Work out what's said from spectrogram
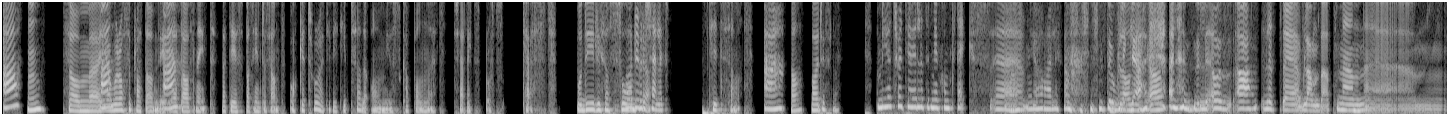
Ja, Som eh, Ja. jag går också prata om det Ja. i ett avsnitt, för att det är så pass intressant. Och jag tror att vi tipsade om just Coupleness kärleksspråkstest. Och det är ju liksom så vad har du bra. för kärleks... Tid tillsammans. Ja. Ja, vad är det för något? Men jag tror att jag är lite mer komplex. Eh, Jag har liksom lite olika, ja. Och- ja, lite blandat men Mm. eh,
